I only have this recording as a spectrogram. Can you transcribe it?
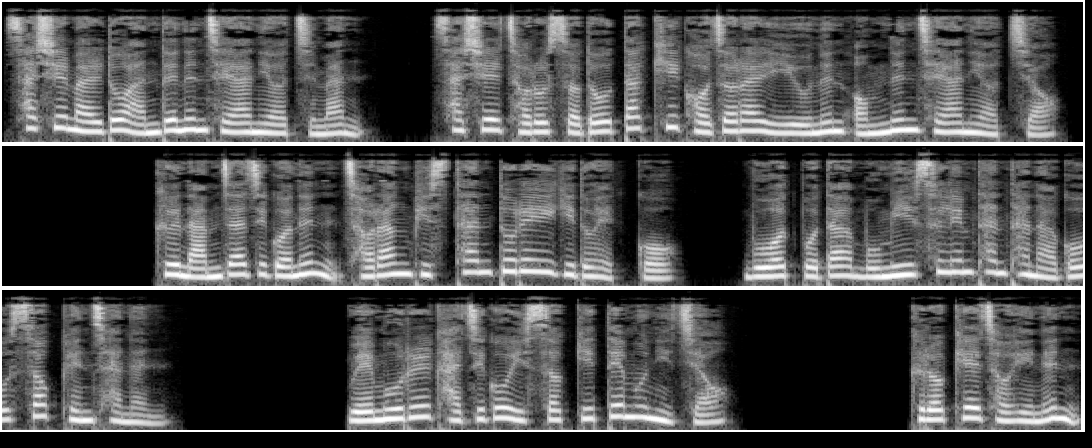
사실 말도 안 되는 제안이었지만 사실 저로서도 딱히 거절할 이유는 없는 제안이었죠. 그 남자 직원은 저랑 비슷한 또래이기도 했고 무엇보다 몸이 슬림탄탄하고 썩 괜찮은 외모를 가지고 있었기 때문이죠. 그렇게 저희는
